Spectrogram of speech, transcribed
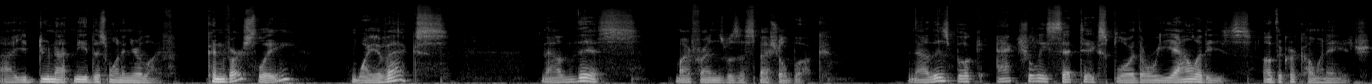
Uh, you do not need this one in your life. Conversely, Way of X. Now, this, my friends, was a special book. Now, this book actually set to explore the realities of the Krakoan Age.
